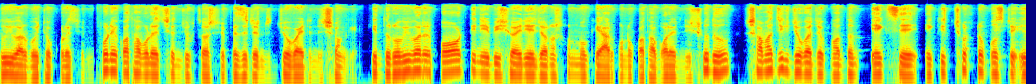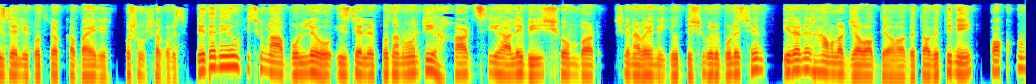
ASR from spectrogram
দুইবার বৈঠক করেছেন। ফোনে কথা বলেছেন যুক্তরাষ্ট্রের প্রেসিডেন্ট জো বাইডেনের সঙ্গে। কিন্তু রবিবারের পর তিনি এ বিষয় নিয়ে জনসম্মুখে আর কোনো কথা বলেননি। শুধু সামাজিক যোগাযোগ মাধ্যম এক্সে একটি ছোট্ট পোস্টে ইসরায়েলি প্রতিরক্ষা বাহিনীর প্রশংসা করেছে। নেতানিয়াহু কিছু না বললেও ইসরায়েলের প্রধানমন্ত্রী হার্সি হালেবি সোমবার সেনাবাহিনীকে উদ্দেশ্য করে বলেছেন, ইরানের হামলার জবাব দেওয়া হবে, তবে তিনি কখন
